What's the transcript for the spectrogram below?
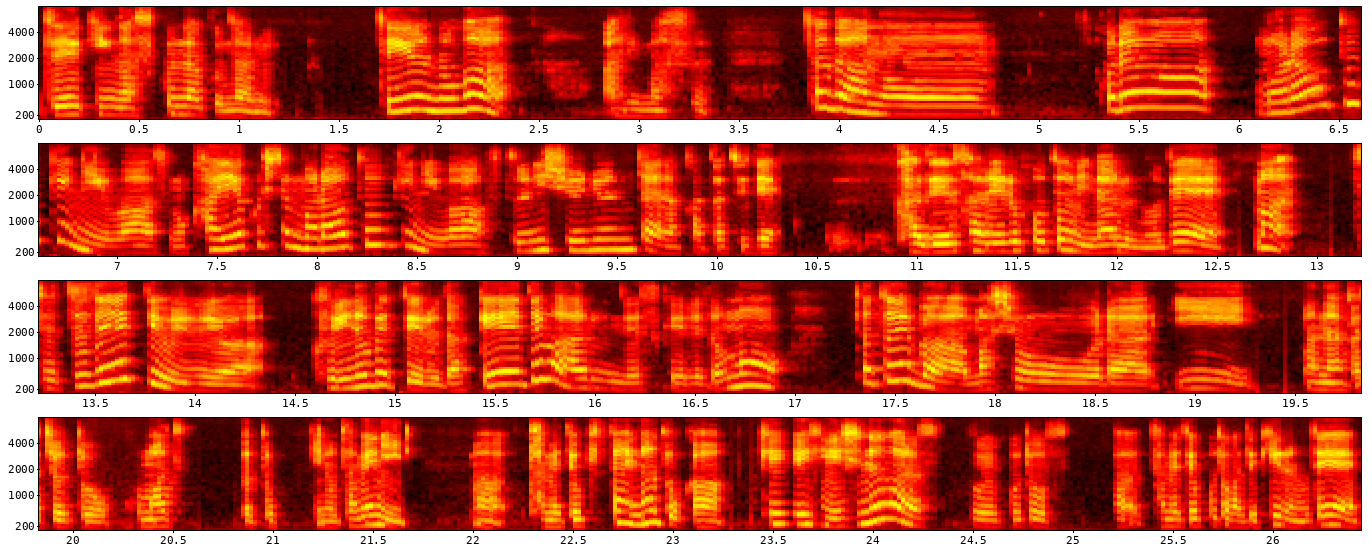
税金が少なくなるっていうのがあります。ただあのーこれはもらう時にはその解約してもらう時には普通に収入みたいな形で課税されることになるのでまあ節税っていうよりは繰り延べてるだけではあるんですけれども例えばまあ将来、まあ、なんかちょっと困った時のためにまあ、貯めておきたいなとか経費にしながらそういうことを貯めておくことができるので、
